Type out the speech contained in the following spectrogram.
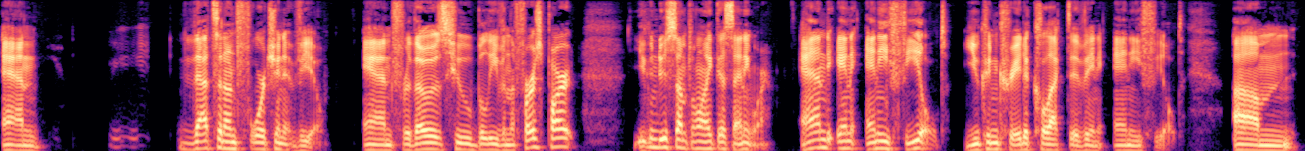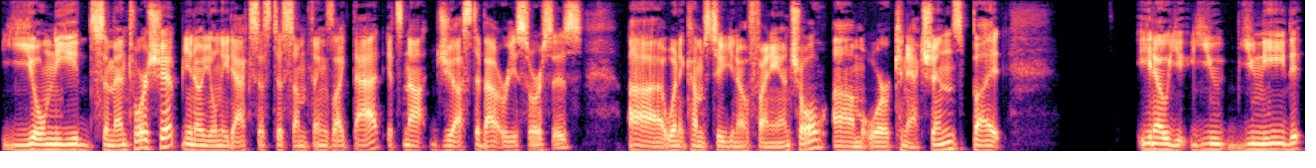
And that's an unfortunate view. And for those who believe in the first part, you can do something like this anywhere and in any field. You can create a collective in any field. Um, you'll need some mentorship. You know, you'll need access to some things like that. It's not just about resources uh, when it comes to you know financial um, or connections, but you know you you you need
